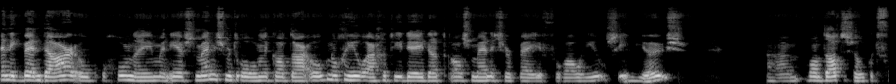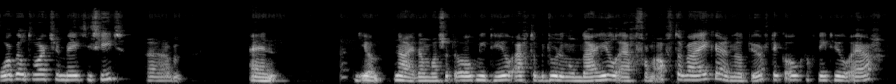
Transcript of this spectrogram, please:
En ik ben daar ook begonnen in mijn eerste managementrol. En ik had daar ook nog heel erg het idee dat als manager ben je vooral heel serieus. Um, want dat is ook het voorbeeld wat je een beetje ziet. Um, en ja, nou, dan was het ook niet heel erg de bedoeling om daar heel erg van af te wijken. En dat durfde ik ook nog niet heel erg.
